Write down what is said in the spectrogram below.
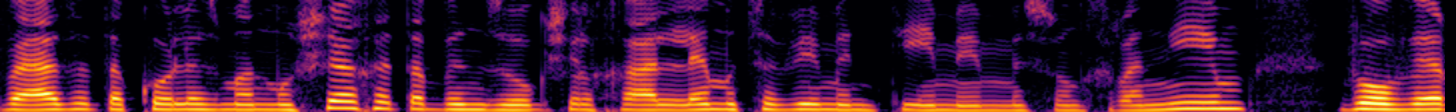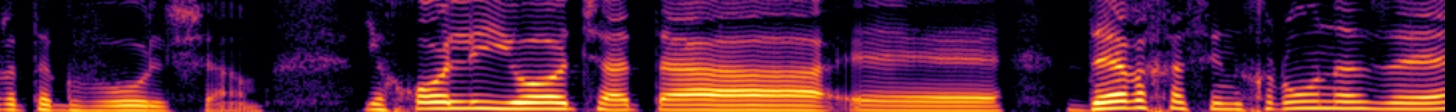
ואז אתה כל הזמן מושך את הבן זוג שלך למצבים אינטימיים מסונכרנים, ועובר את הגבול שם. יכול להיות שאתה, אה, דרך הסינכרון הזה,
